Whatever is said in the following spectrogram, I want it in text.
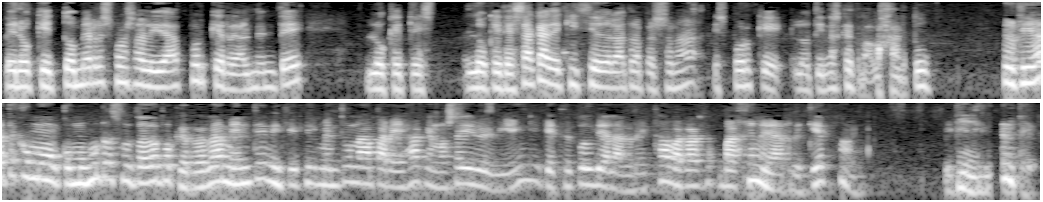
pero que tome responsabilidad porque realmente lo que, te, lo que te saca de quicio de la otra persona es porque lo tienes que trabajar tú. Pero fíjate cómo, cómo es un resultado, porque raramente, difícilmente una pareja que no se vive bien y que esté todo el día a la gresca va a, va a generar riqueza. Difícilmente.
